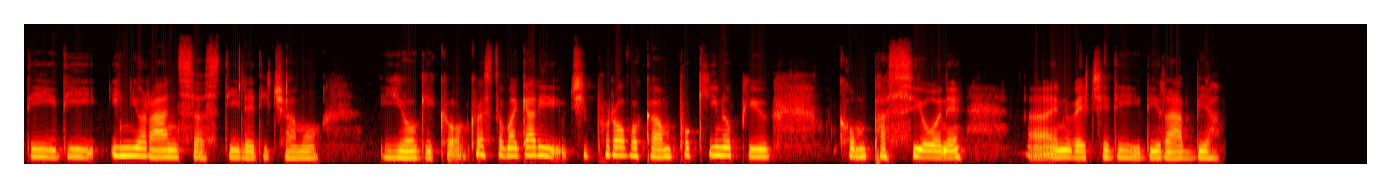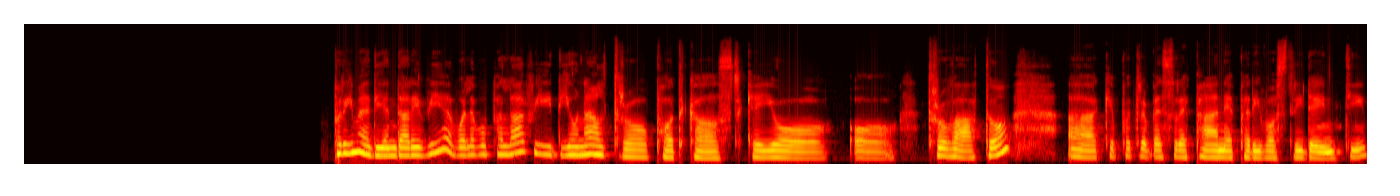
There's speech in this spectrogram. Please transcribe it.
di, di ignoranza, stile diciamo yogico. Questo magari ci provoca un pochino più compassione uh, invece di, di rabbia. Prima di andare via volevo parlarvi di un altro podcast che io ho trovato, uh, che potrebbe essere pane per i vostri denti,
